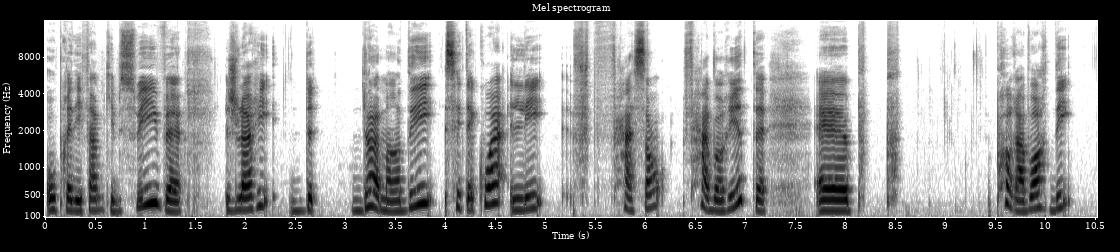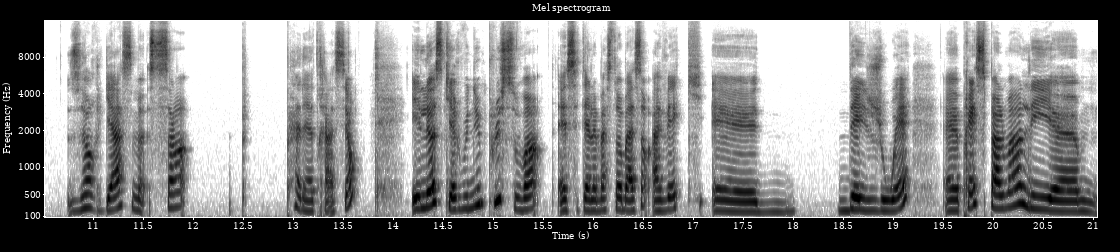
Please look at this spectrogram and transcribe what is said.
auprès des femmes qui me suivent, je leur ai demandé c'était quoi les façons favorites euh, pour avoir des orgasmes sans pénétration. Et là, ce qui est revenu plus souvent, euh, c'était la masturbation avec des jouets, euh, principalement les euh,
